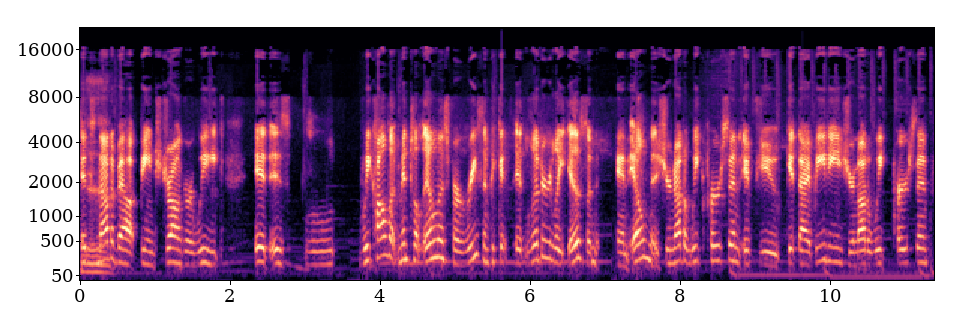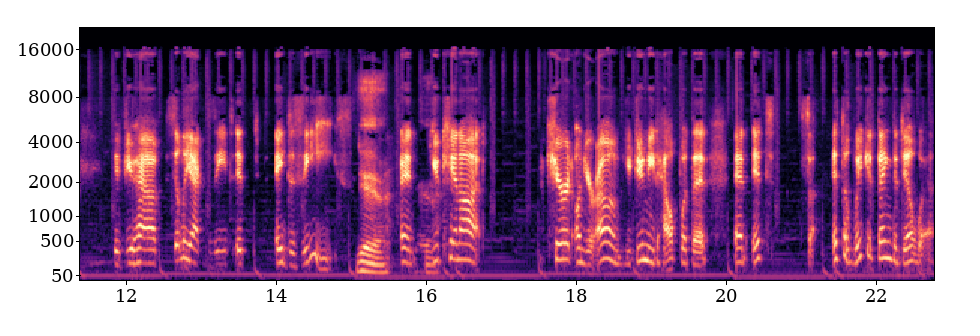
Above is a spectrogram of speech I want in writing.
It's Yeah. not about being strong or weak. It is, we call it mental illness for a reason because it literally is an, an illness. You're not a weak person if you get diabetes. You're not a weak person if you have celiac disease. It's a disease Yeah. and you cannot cure it on your own. You do need help with it, and it's it's a wicked thing to deal with.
